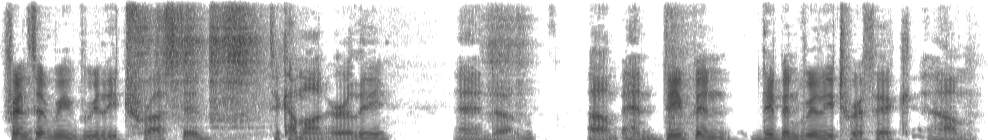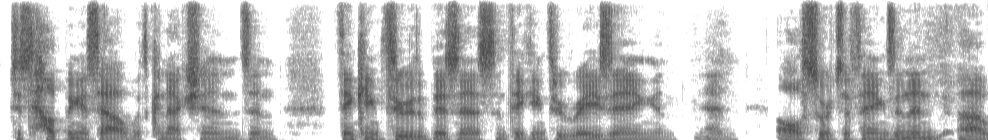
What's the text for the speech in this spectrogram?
friends that we really trusted to come on early and uh, um, and they've been they've been really terrific, um, just helping us out with connections and thinking through the business and thinking through raising and and all sorts of things. And then uh,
